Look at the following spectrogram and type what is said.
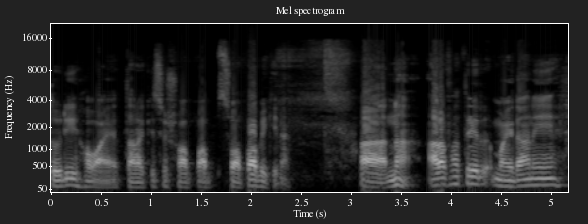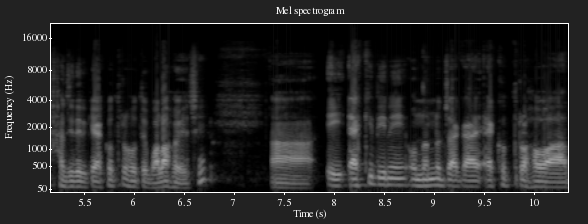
তৈরি হওয়ায় তারা কিছু সব সব পাবে কিনা না, আরাফাতের ময়দানে হাজিদেরকে একত্র হতে বলা হয়েছে। এই একই দিনে অন্যান্য জায়গায় একত্র হওয়ার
